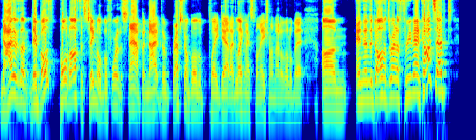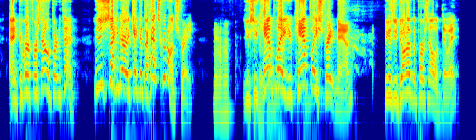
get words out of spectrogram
Neither of them, they both pulled off the signal before the snap, but not, the refs don't blow the play dead. I'd like an explanation on that a little bit. Um, and then the Dolphins ran a three man concept and convert a first down, third and 10. This is secondary can't get their head screwed on straight. Mm-hmm. You, you can't play you can't play straight man because you don't have the personnel to do it.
